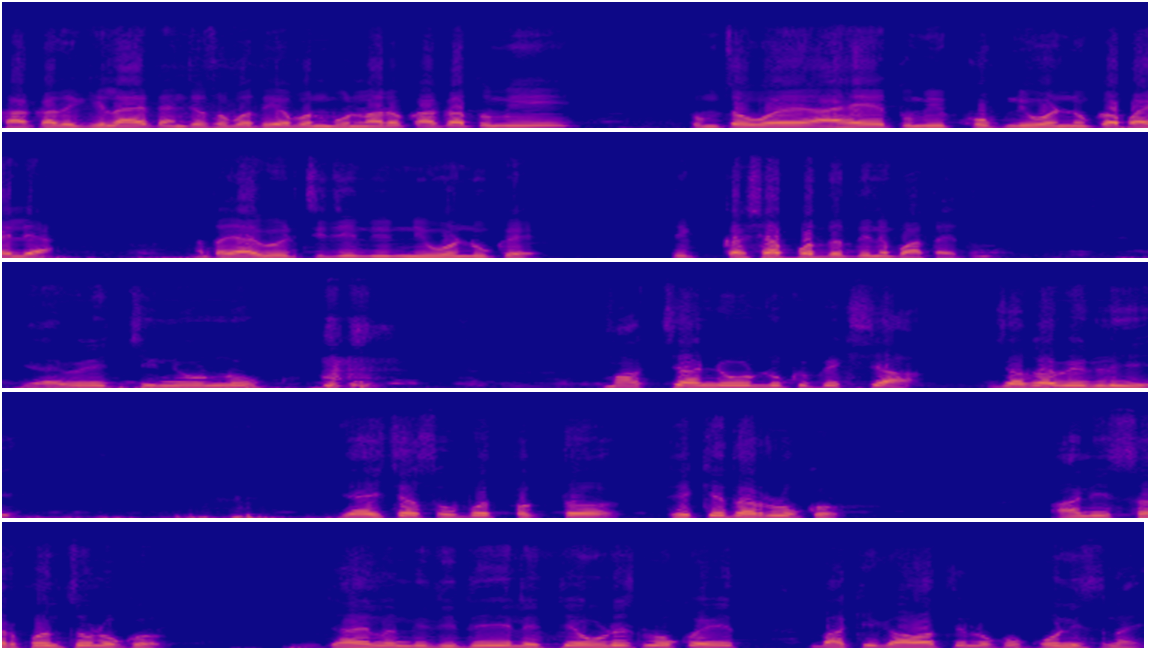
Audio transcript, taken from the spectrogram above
काका देखील आहे त्यांच्यासोबतही आपण बोलणार आहोत. काका तुम्ही तुमचं वय आहे तुम्ही खूप निवडणुका पाहिल्या. आता यावेळची जी निवडणूक आहे ती कशा पद्धतीने पाहताय तुम्ही? यावेळेची निवडणूक मागच्या निवडणुकीपेक्षा जगा वेगळी आहे. याच्यासोबत फक्त ठेकेदार लोक आणि सरपंच लोक ज्याला निधी देईल तेवढेच लोक आहेत. बाकी गावातले लोक कोणीच नाही.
